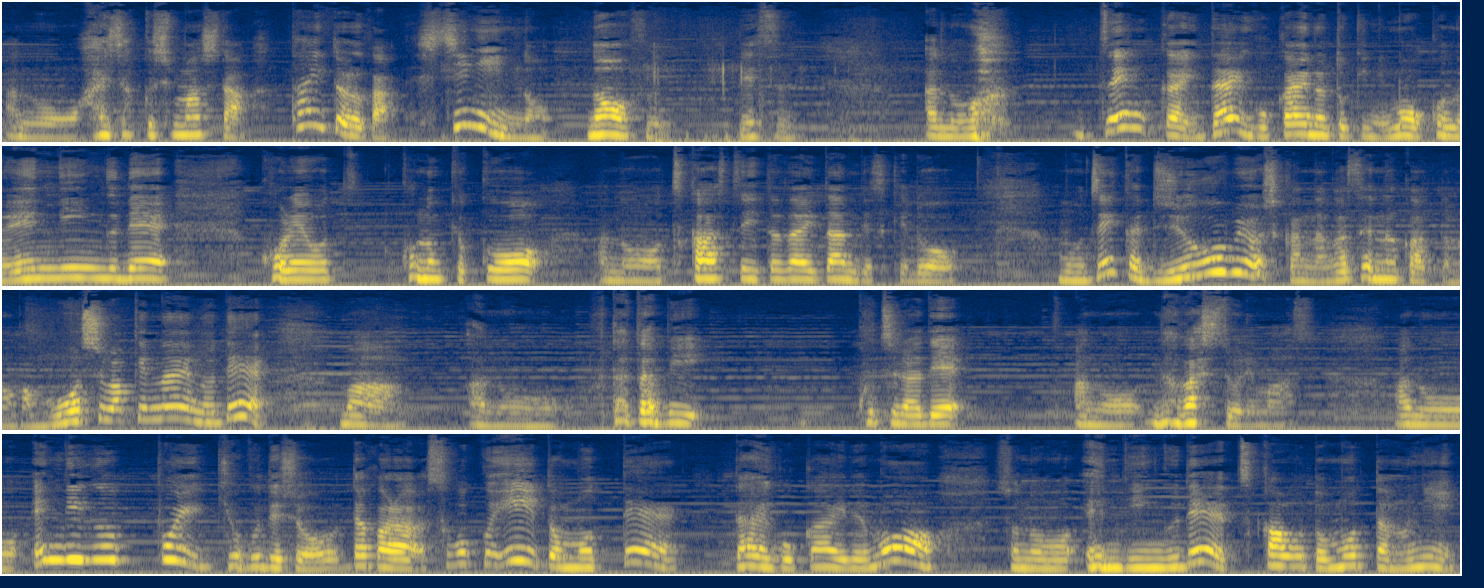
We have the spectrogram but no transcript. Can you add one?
あの拝借しました。タイトルが7人の農夫です。あの、前回第5回の時にもこのエンディングでこれを、この曲をあの使わせていただいたんですけど、もう前回15秒しか流せなかったのが申し訳ないので、まあ、あの、再びこちらであの流しております。あの、エンディングっぽい曲でしょ？だからすごくいいと思って第5回でもそのエンディングで使おうと思ったのに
